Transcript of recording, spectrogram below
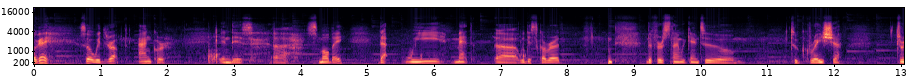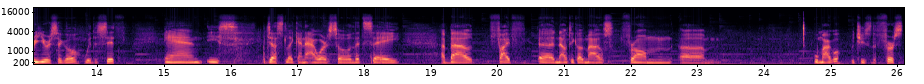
Okay, so we dropped anchor in this uh, small bay that we met, uh, we discovered the first time we came to to Croatia three years ago with the Sith and it's just like an hour so let's say about five uh, nautical miles from um, Umago which is the first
